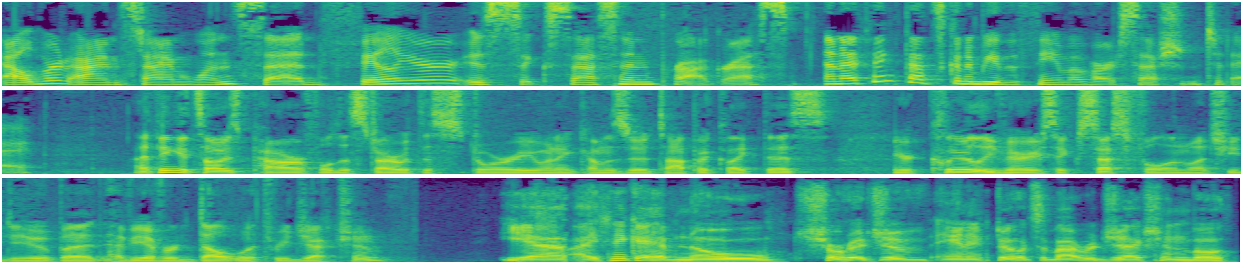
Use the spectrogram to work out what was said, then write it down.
Albert Einstein once said, Failure is success in progress. And I think that's going to be the theme of our session today. I think it's always powerful to start with the story when it comes to a topic like this. You're clearly very successful in what you do, but have you ever dealt with rejection? Yeah, I think I have no shortage of anecdotes about rejection, both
